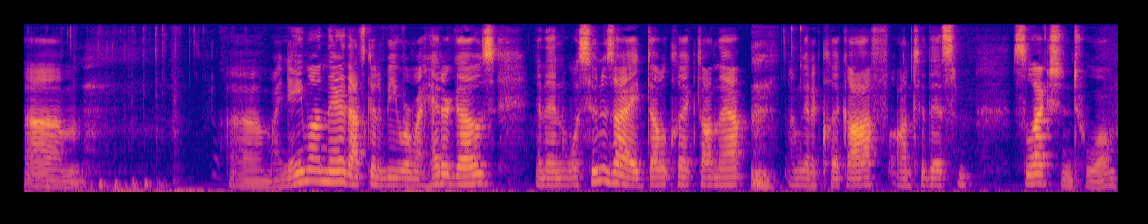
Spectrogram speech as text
um, uh, my name on there. That's going to be where my header goes. And then as soon as I double clicked on that, I'm going to click off onto this selection tool.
